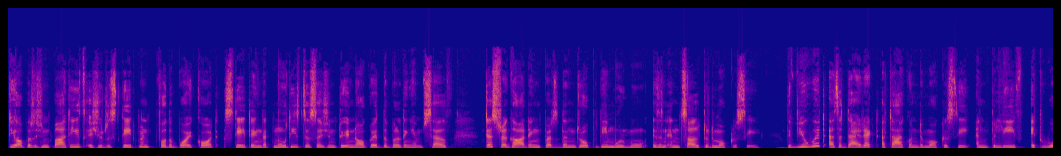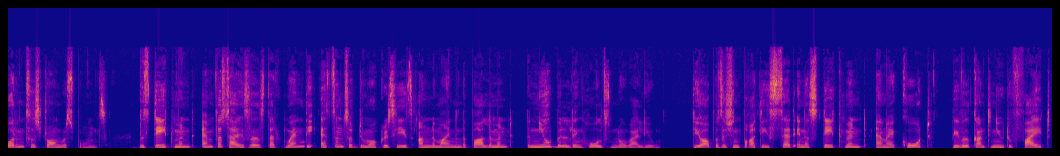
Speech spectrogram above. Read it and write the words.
The opposition parties issued a statement for the boycott, stating that Modi's decision to inaugurate the building himself, disregarding President Draupadi Murmu, is an insult to democracy. They view it as a direct attack on democracy and believe it warrants a strong response. The statement emphasizes that when the essence of democracy is undermined in the parliament, the new building holds no value. The opposition parties said in a statement, and I quote, We will continue to fight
